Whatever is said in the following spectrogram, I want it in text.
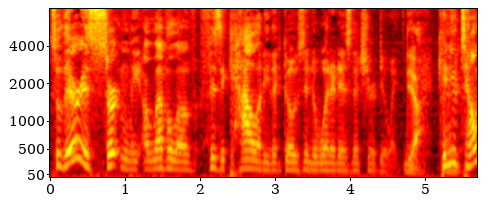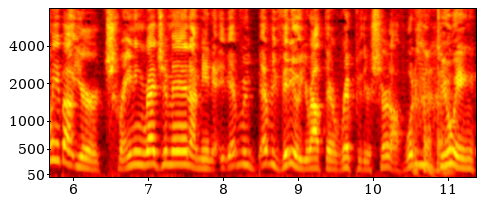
So there is certainly a level of physicality that goes into what it is that you're doing. Yeah. Can you tell me about your training regimen? I mean, every every video you're out there ripped with your shirt off. What are you doing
